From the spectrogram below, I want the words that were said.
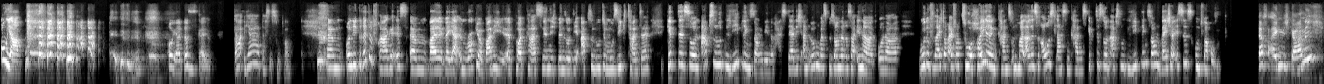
Oh ja. oh ja, das ist geil. Da, ja, das ist super. ähm, und die dritte Frage ist, ähm, weil wir ja im Rock Your Body äh, Podcast sind, ich bin so die absolute Musiktante, gibt es so einen absoluten Lieblingssong, den du hast, der dich an irgendwas Besonderes erinnert oder wo du vielleicht auch einfach zu heulen kannst und mal alles rauslassen kannst? Gibt es so einen absoluten Lieblingssong? Welcher ist es und warum? Das eigentlich gar nicht,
